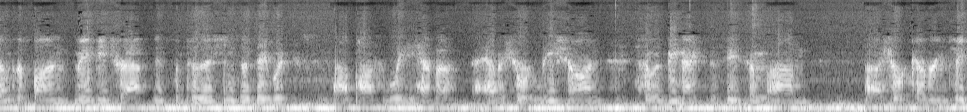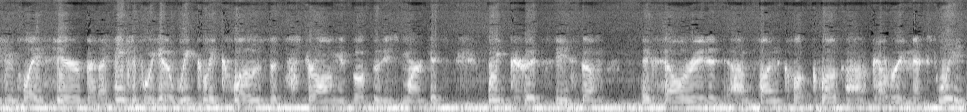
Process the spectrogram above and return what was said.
some of the funds may be trapped in some positions that they would uh, possibly have a have a short leash on. So it'd be nice to see some um, uh, short covering taking place here. But I think if we get a weekly close that's strong in both of these markets, we could see some accelerated um, fund clo- clo- uh, covering next week.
